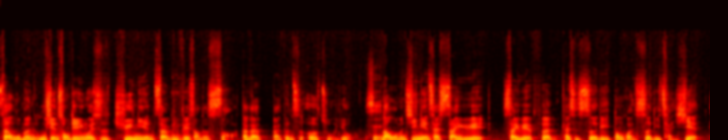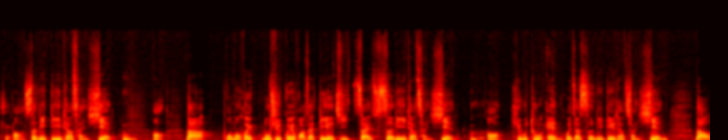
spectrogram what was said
在我们无线充电，因为是去年占比非常的少，大概百分之二左右。是。那我们今年才三月三月份开始设立东莞设立产线，是。啊，设立第一条产线，嗯，好，那我们会陆续规划在第二季再设立一条产线，啊，Q two N 会再设立第二条产线，那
